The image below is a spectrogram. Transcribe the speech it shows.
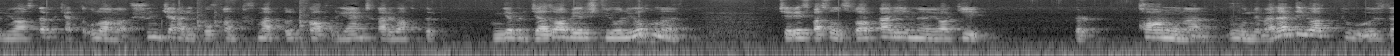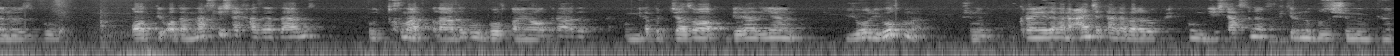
dunyosida bir katta ulamo shunchalik bo'xton tuhmat qilib kofirga ham chiqarib yotibdi. Bunga bir jazo berishni yo'li yo'qmi? Через posolstvo orqalimi yoki bir qonunan bu nimalar deb yotibdi bu o'zidan o'zi? Bu oddiy odam emaski shayx hazratlarimiz. Bu tuhmat qiladi bu bo'xton yog'diradi. Bunga bir jazo beradigan yo'l yo'qmi? Shuni ukrainada mana ancha talabalar o'qiydi bu nechtasini fikrini buzishi mumkin.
